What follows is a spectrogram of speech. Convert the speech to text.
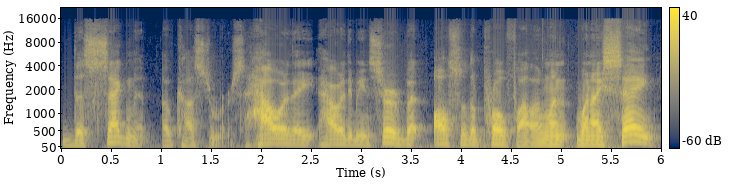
the segment of customers. How are they how are they being served, but also the profile. And when when I say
